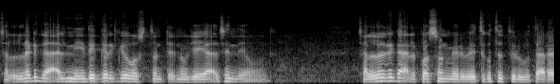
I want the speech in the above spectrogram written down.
చల్లటి గాలి నీ దగ్గరికే వస్తుంటే నువ్వు చేయాల్సింది ఏముంది చల్లటి గాలి కోసం మీరు వెతుకుతూ తిరుగుతారా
